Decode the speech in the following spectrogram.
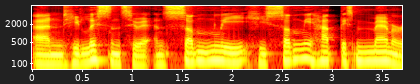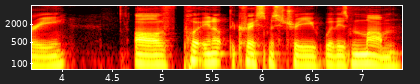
and he listened to it and suddenly he suddenly had this memory of putting up the christmas tree with his mum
